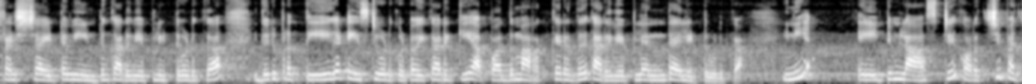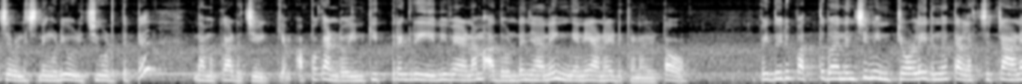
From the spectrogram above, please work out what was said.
ഫ്രഷ് ആയിട്ട് വീണ്ടും കറിവേപ്പില ഇട്ട് കൊടുക്കുക. ഇതൊരു പ്രത്യേക ടേസ്റ്റ് കൊടുക്കും കേട്ടോ ഈ കറിക്ക്. അപ്പോൾ അത് മറക്കരുത്. കറിവേപ്പില എന്തായാലും ഇട്ട് കൊടുക്കുക. ഇനി ഏറ്റവും ലാസ്റ്റ് കുറച്ച് പച്ച വെളിച്ചെണ്ണയും കൂടി ഒഴിച്ചു കൊടുത്തിട്ട് നമുക്ക് അടച്ചു വയ്ക്കാം അപ്പോൾ കണ്ടോ എനിക്ക് ഇത്ര ഗ്രേവി വേണം. അതുകൊണ്ട് ഞാൻ ഇങ്ങനെയാണ് എടുക്കണത് കേട്ടോ. അപ്പോൾ ഇതൊരു പത്ത് പതിനഞ്ച് മിനിറ്റോളം ഇരുന്ന് തിളച്ചിട്ടാണ്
